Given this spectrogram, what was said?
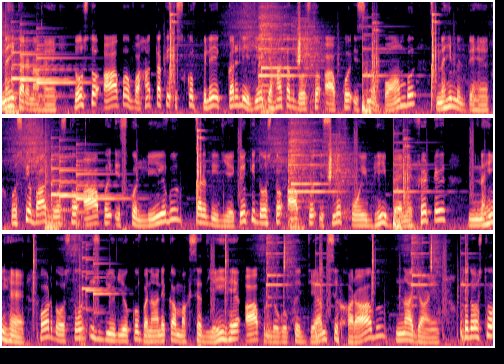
नहीं करना है। दोस्तों, आप वहाँ तक इसको प्ले कर लीजिए जहाँ तक दोस्तों, आपको इसमें बॉम्ब नहीं मिलते हैं। उसके बाद दोस्तों, आप इसको लीव कर दीजिए क्योंकि दोस्तों, आपको इसमें कोई भी बेनिफिट नहीं है। और दोस्तों, इस वीडियो को बनाने का मकसद यही है, आप लोगों के जैम्स ख़राब ना जाएँ। तो दोस्तों,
